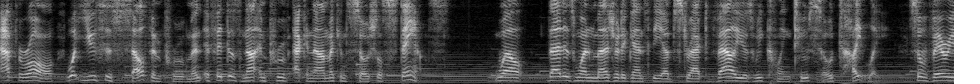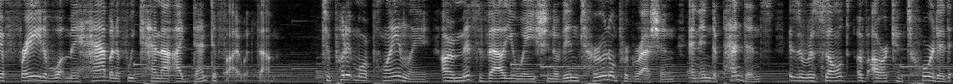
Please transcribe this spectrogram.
After all, what use is self improvement if it does not improve economic and social stance? Well, that is when measured against the abstract values we cling to so tightly, so very afraid of what may happen if we cannot identify with them. To put it more plainly, our misvaluation of internal progression and independence is a result of our contorted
